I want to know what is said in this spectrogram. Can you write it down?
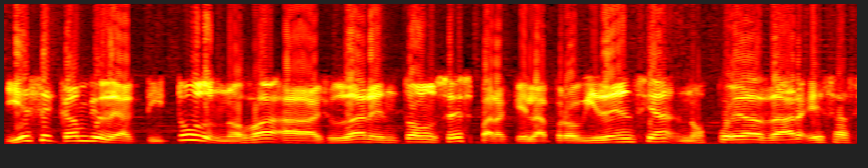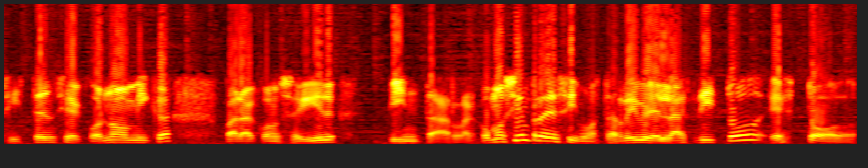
Y ese cambio de actitud nos va a ayudar entonces para que la providencia nos pueda dar esa asistencia económica para conseguir pintarla. Como siempre decimos, terrible, la actitud es todo.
